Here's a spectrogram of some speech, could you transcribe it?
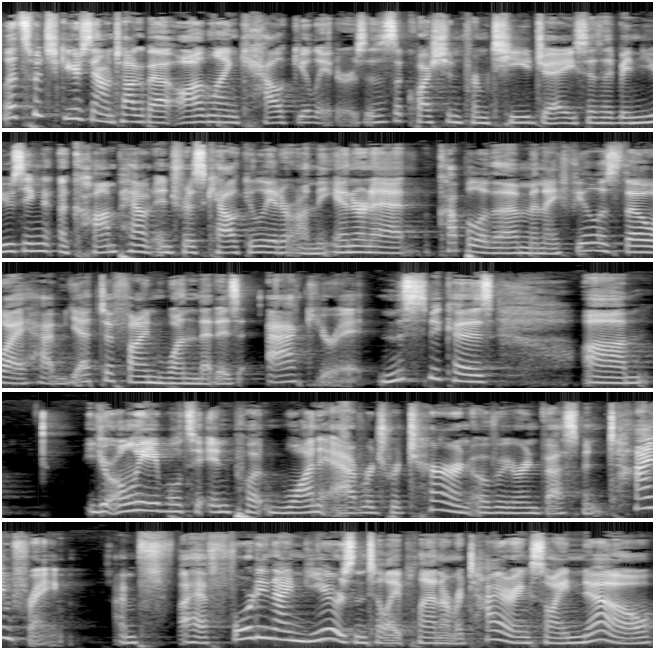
Let's switch gears now and talk about online calculators. This is a question from TJ. He says, I've been using a compound interest calculator on the internet, a couple of them, and I feel as though I have yet to find one that is accurate. And this is because, um, you're only able to input one average return over your investment time frame. I'm, I have 49 years until I plan on retiring. So I know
